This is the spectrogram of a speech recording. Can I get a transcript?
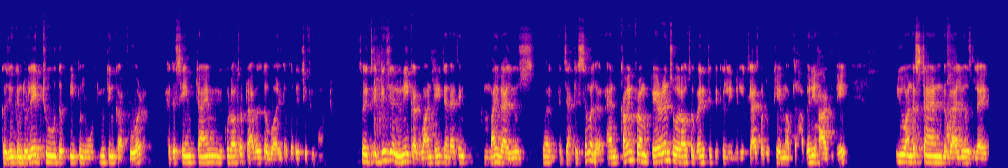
Because you can relate to the people who you think are poor. At the same time, you could also travel the world of the rich if you want to. So it, it gives you a unique advantage, and I think my values were exactly similar. And coming from parents who were also very typically middle class, but who came up the very hard way, you understand values like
